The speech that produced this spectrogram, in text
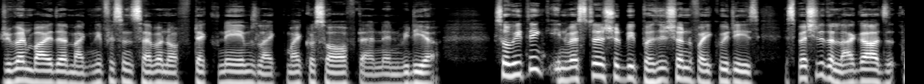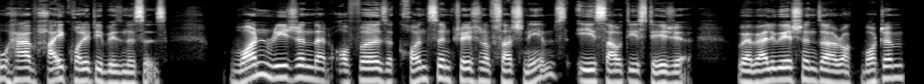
driven by the magnificent seven of tech names like Microsoft and Nvidia. So we think investors should be positioned for equities, especially the laggards who have high quality businesses. One region that offers a concentration of such names is Southeast Asia, where valuations are rock bottom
